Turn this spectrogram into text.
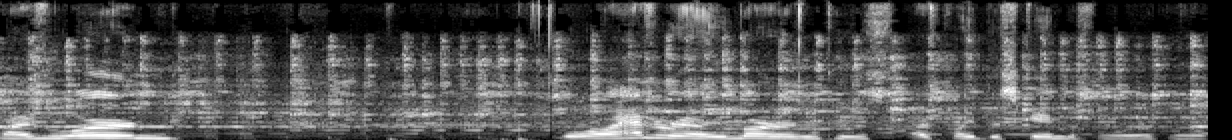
I've learned. Well, I haven't really learned because I've played this game before, but.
